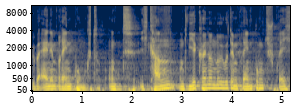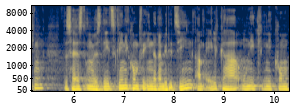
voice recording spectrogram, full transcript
über einen Brennpunkt. Und ich kann und wir können nur über den Brennpunkt sprechen, das heißt Universitätsklinikum für Innere Medizin am LKH Uniklinikum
